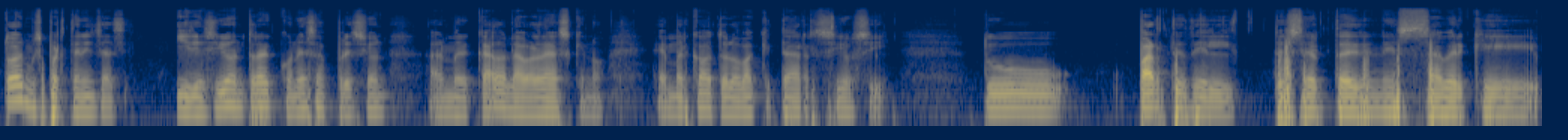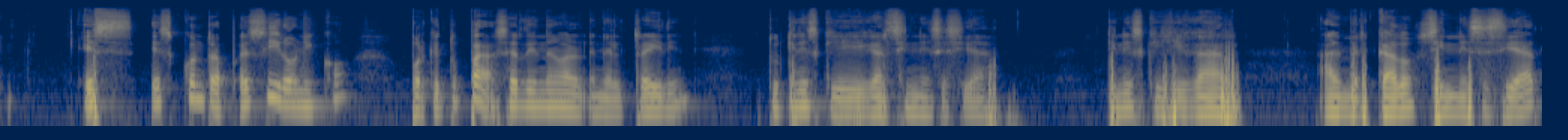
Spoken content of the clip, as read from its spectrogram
todas mis pertenencias y decido entrar con esa presión al mercado, la verdad es que no. El mercado te lo va a quitar sí o sí. Tú, parte del tercer trading es saber que es, es, contra, es irónico porque tú para hacer dinero en el trading, tú tienes que llegar sin necesidad. Tienes que llegar al mercado sin necesidad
